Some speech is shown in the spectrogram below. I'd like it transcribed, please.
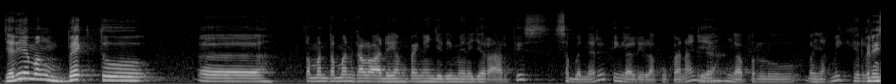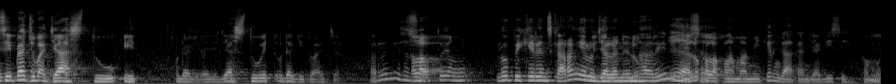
Jadi emang back to eh, teman-teman kalau ada yang pengen jadi manajer artis, sebenarnya tinggal dilakukan aja, Iya. nggak perlu banyak mikir. prinsipnya coba just do it udah gitu aja just do it udah gitu aja Karena ini sesuatu yang lu pikirin sekarang ya lu jalanin hari ini. Iya, lu bisa. kalau kelamaan mikir nggak akan jadi sih kamu.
